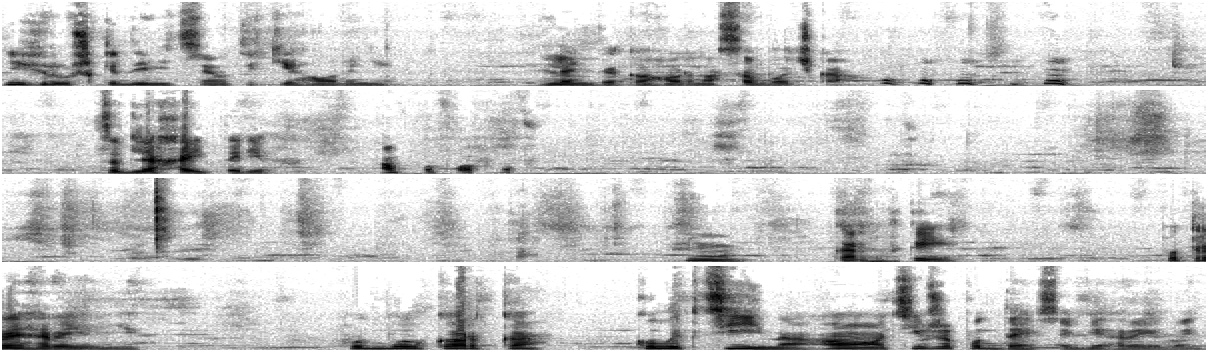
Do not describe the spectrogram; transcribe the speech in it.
Ігрушки, дивіться, отакі горні. Глянь, яка горна собочка. Це для хейтерів. Картки по 3 гривні. Футбол картка колекційна. А, ці вже по 10 гривень.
